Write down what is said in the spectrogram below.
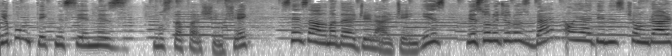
yapım teknisyeniniz Mustafa Şimşek, ses almada Celal Cengiz ve sonucunuz ben Oya Deniz Çongar.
